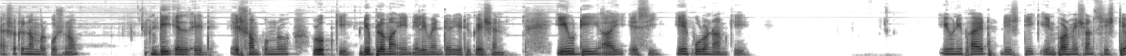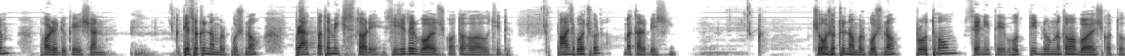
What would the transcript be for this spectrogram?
একষট্টি নম্বর প্রশ্ন, ডিএলএড এর সম্পূর্ণ রূপ কি? Diploma in elementary education UDISE এর পুরো নাম কি? Unified district information system for education তেষট্টি নম্বর প্রশ্ন প্রাক প্রাথমিক স্তরে শিশুদের বয়স কত হওয়া উচিত? পাঁচ বছর বা তার বেশি? চৌষট্টি নম্বর প্রশ্ন, প্রথম শ্রেণীতে ভর্তির ন্যূনতম বয়স কত?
